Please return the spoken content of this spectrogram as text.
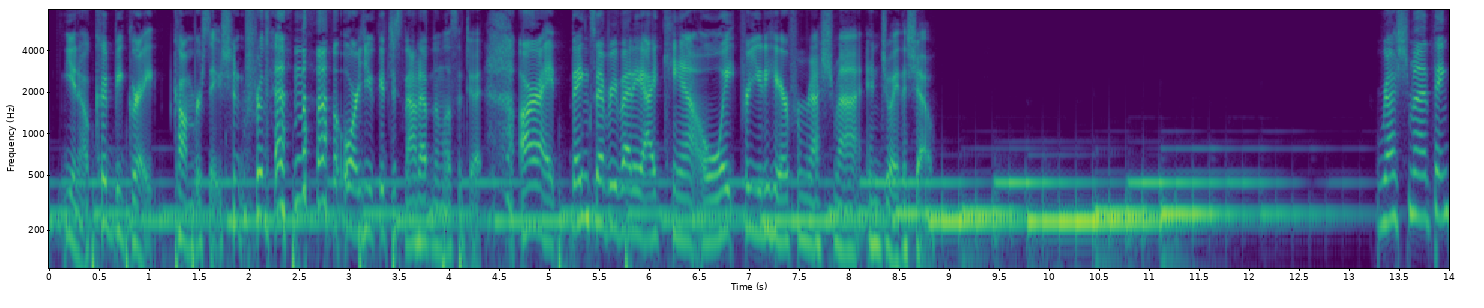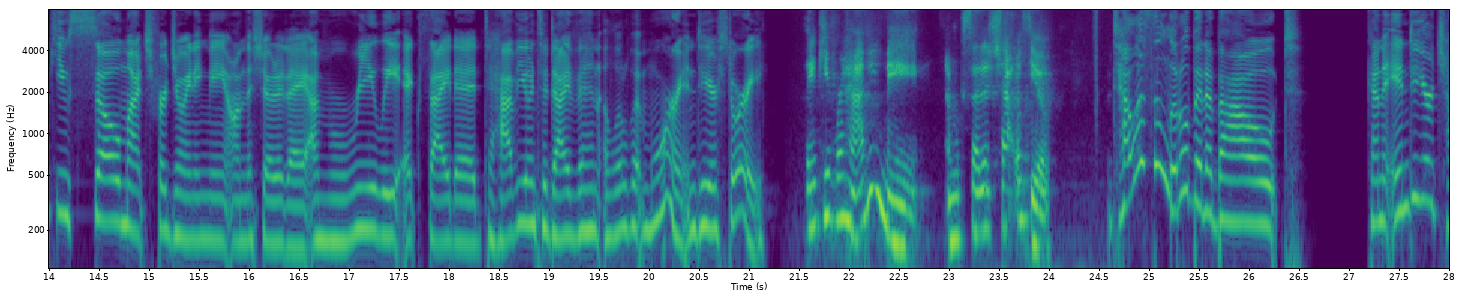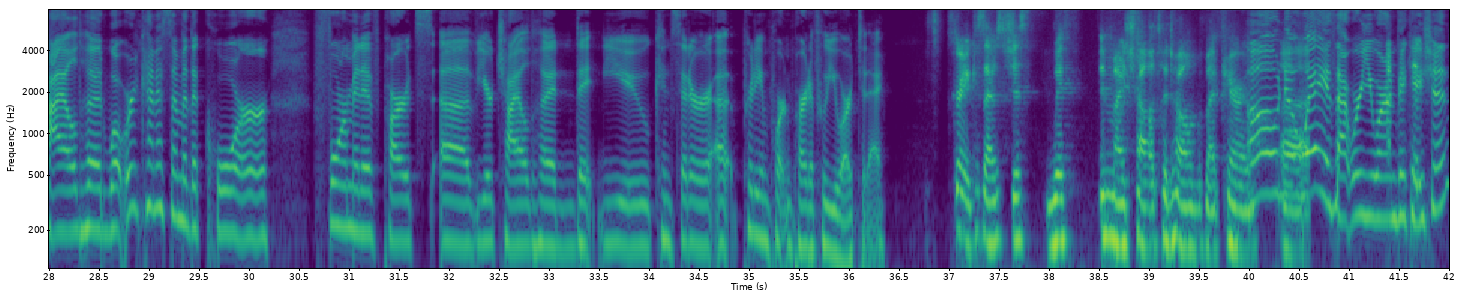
you know, could be great conversation for them, or you could just not have them listen to it. All right. Thanks, everybody. I can't wait for you to hear from Reshma. Enjoy the show. Reshma, thank you so much for joining me on the show today. I'm really excited to have you and to dive in a little bit more into your story. Thank you for having me. I'm excited to chat with you. Tell us a little bit about kind of into your childhood. What were kind of some of the core formative parts of your childhood that you consider a pretty important part of who you are today? It's great because I was just with in my childhood home with my parents. Oh, no uh, way. Is that where you were on vacation?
